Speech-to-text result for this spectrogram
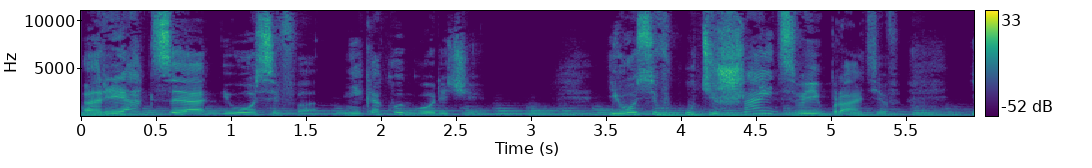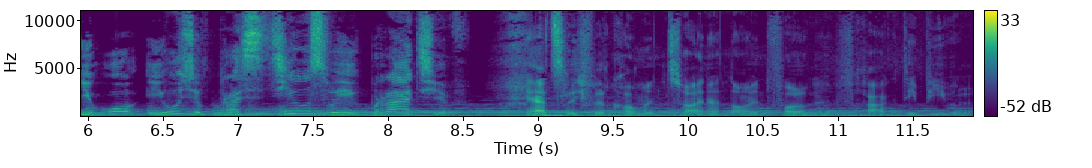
реакция Иосифа. Никакой горечи. Иосиф утешает своих братьев. Ио, Иосиф простил своих братьев. Herzlich willkommen zu einer neuen Folge Frag die Bibel.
